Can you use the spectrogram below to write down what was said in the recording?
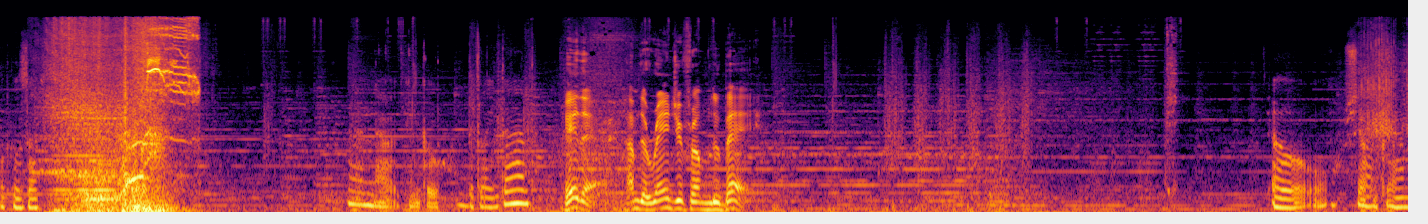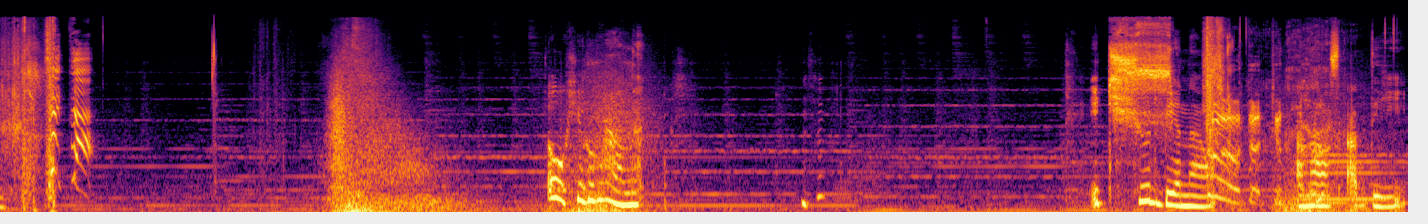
What was that? And now I can go a bit like that. Hey there, I'm the ranger from Lubei. Oh, Sean he ran. it should be announced announced at the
